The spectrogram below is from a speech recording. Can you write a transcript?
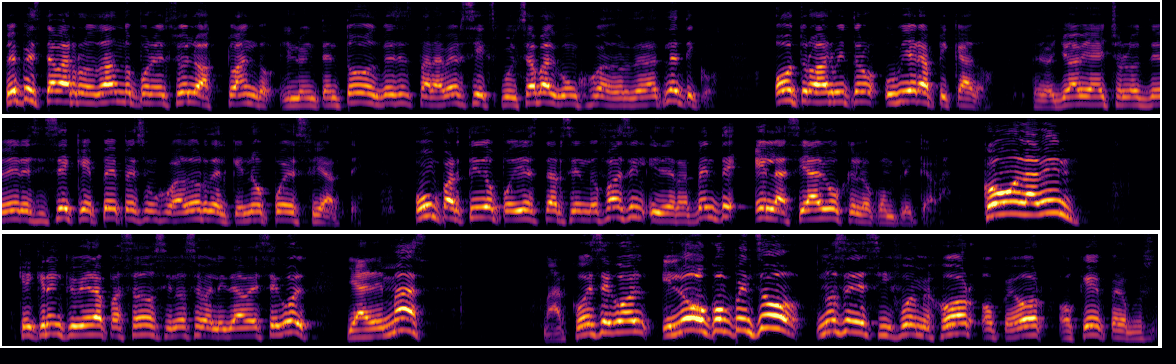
Pepe estaba rodando por el suelo actuando y lo intentó dos veces para ver si expulsaba a algún jugador del Atlético. Otro árbitro hubiera picado, pero yo había hecho los deberes y sé que Pepe es un jugador del que no puedes fiarte. Un partido podía estar siendo fácil y de repente él hacía algo que lo complicaba. ¿Cómo la ven? ¿Qué creen que hubiera pasado si no se validaba ese gol? Y además, marcó ese gol y luego compensó. No sé si fue mejor o peor o qué, pero pues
